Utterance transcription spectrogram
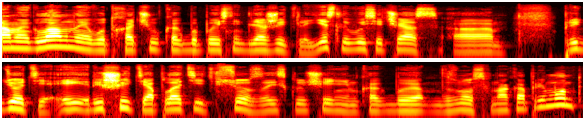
самое главное, вот хочу как бы пояснить для жителей. Если вы сейчас э, придете и решите оплатить все за исключением как бы взносов на капремонт,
